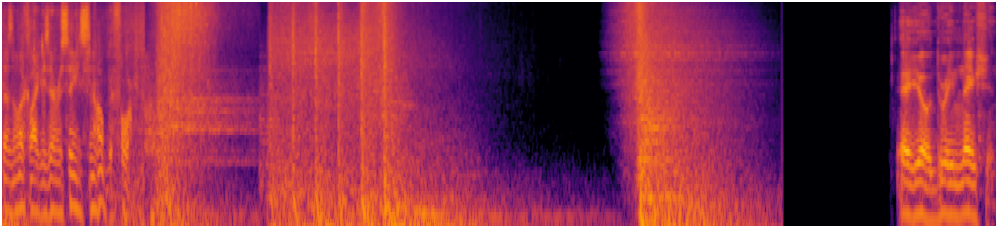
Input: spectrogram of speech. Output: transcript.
Doesn't look like he's ever seen snow before. Hey, yo, Dream Nation.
